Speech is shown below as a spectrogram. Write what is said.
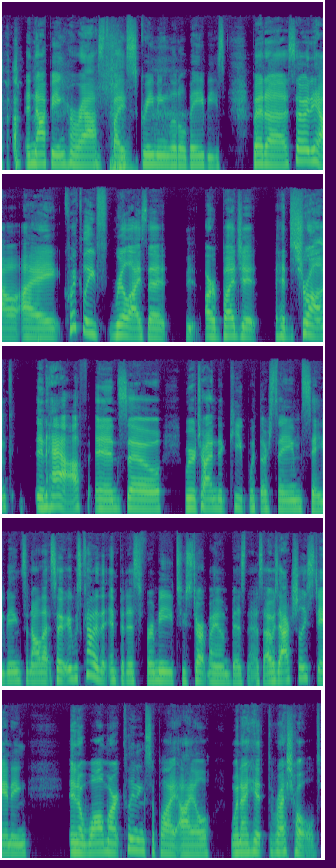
and not being harassed by screaming little babies. But uh, so anyhow, I quickly realized that our budget had shrunk in half, and so we were trying to keep with our same savings and all that. So it was kind of the impetus for me to start my own business. I was actually standing in a Walmart cleaning supply aisle when I hit threshold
